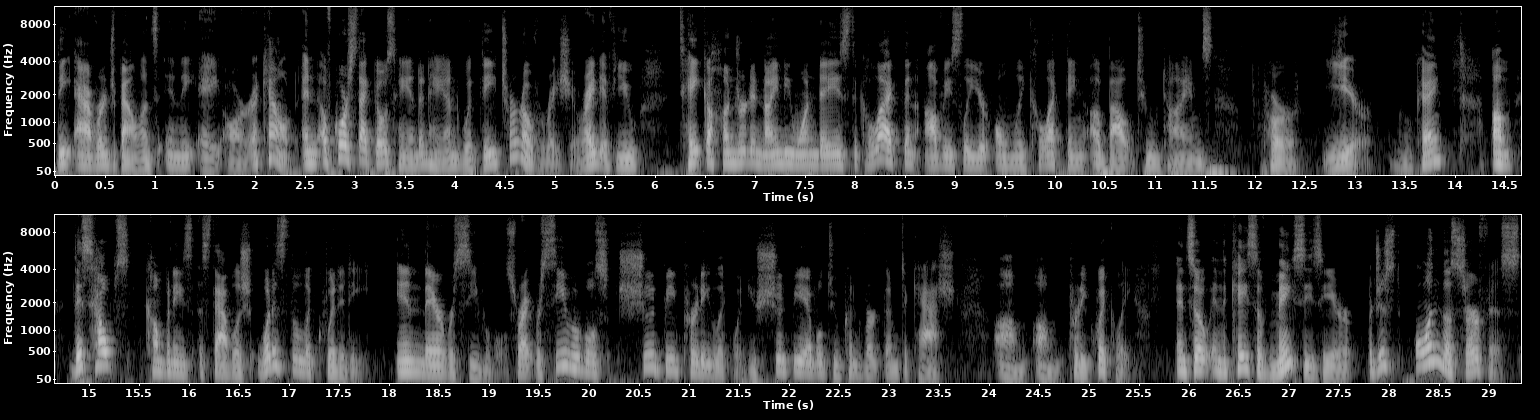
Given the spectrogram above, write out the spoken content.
the average balance in the AR account. And of course, that goes hand in hand with the turnover ratio, right? If you take 191 days to collect, then obviously you're only collecting about two times per year, okay? Um, this helps companies establish what is the liquidity in their receivables, right? Receivables should be pretty liquid. You should be able to convert them to cash um, um, pretty quickly. And so, in the case of Macy's here, just on the surface,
